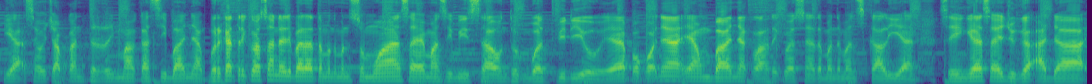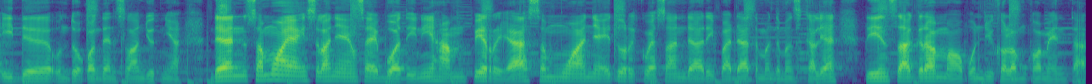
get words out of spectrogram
ya saya ucapkan terima kasih banyak. Berkat requestan daripada teman-teman semua, saya masih bisa untuk buat video ya. Pokoknya yang banyak lah requestnya teman-teman sekalian, sehingga saya juga ada ide untuk konten selanjutnya. Dan semua yang istilahnya yang saya buat ini hampir ya semuanya itu requestan daripada teman-teman sekalian di Instagram maupun di kolom komentar.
